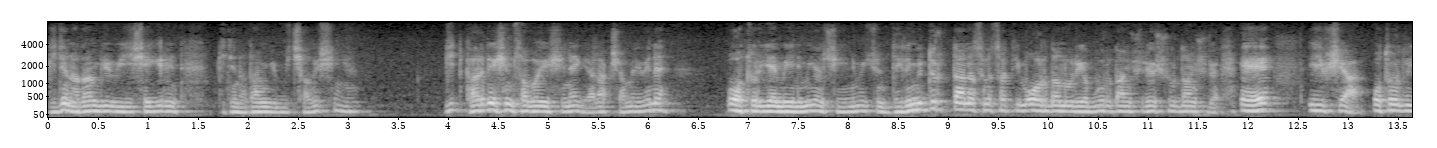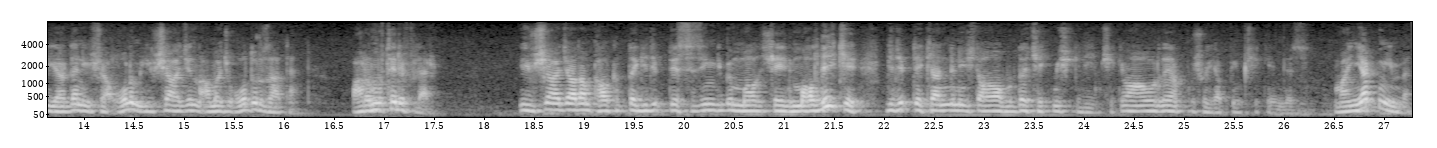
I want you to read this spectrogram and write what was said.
Gidin adam gibi bir işe girin. Gidin adam gibi bir çalışın ya. Git kardeşim sabah işine gel akşam evine. Otur yemeğini ye, şeyini mi için. Deli mi dürttü anasını satayım oradan oraya, buradan şuraya, şuradan şuraya. E ifşa. Oturduğu yerden ifşa. Oğlum ifşacının amacı odur zaten. Armut herifler. İfşacı adam kalkıp da gidip de sizin gibi mal şey mal değil ki gidip de kendini işte aa burada çekmiş gideyim çekeyim. Aa orada yapmış o yapayım çekeyim desin. Manyak mıyım ben?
